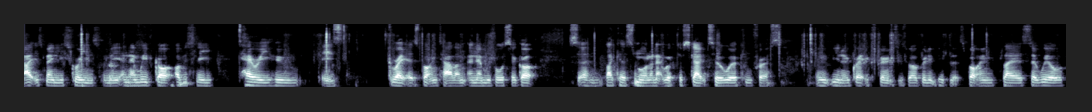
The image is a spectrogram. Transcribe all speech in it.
I, it's mainly screens for me. And then we've got obviously Terry, who is great at spotting talent, and then we've also got um, like a smaller network of scouts who are working for us. You know, great experience as well, brilliant people at spotting players. So we'll,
